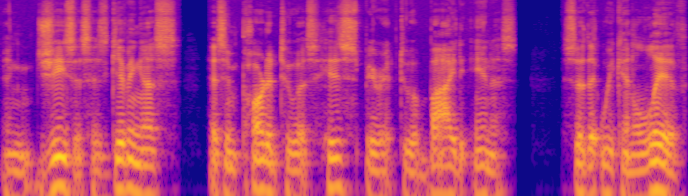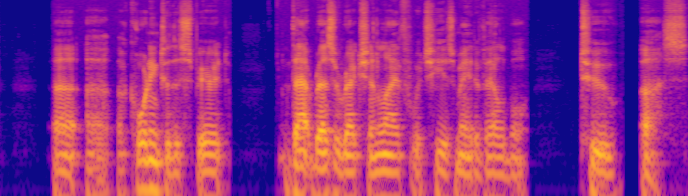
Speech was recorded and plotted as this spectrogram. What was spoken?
And Jesus has given us has imparted to us His Spirit to abide in us so that we can live uh, uh, according to the Spirit that resurrection life which He has made available to us.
